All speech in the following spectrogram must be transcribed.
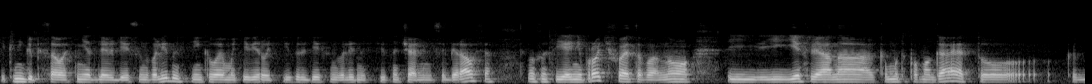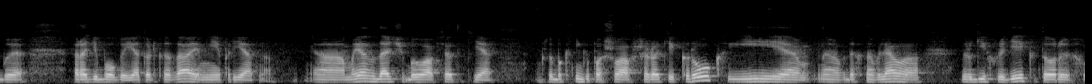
и книга писалась не для людей с инвалидностью, никого я мотивировать из людей с инвалидностью изначально не собирался. Ну, в смысле, я не против этого, но и, и если она кому-то помогает, то как бы ради бога, я только за, и мне приятно. А моя задача была все-таки, чтобы книга пошла в широкий круг и э, вдохновляла других людей, которых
